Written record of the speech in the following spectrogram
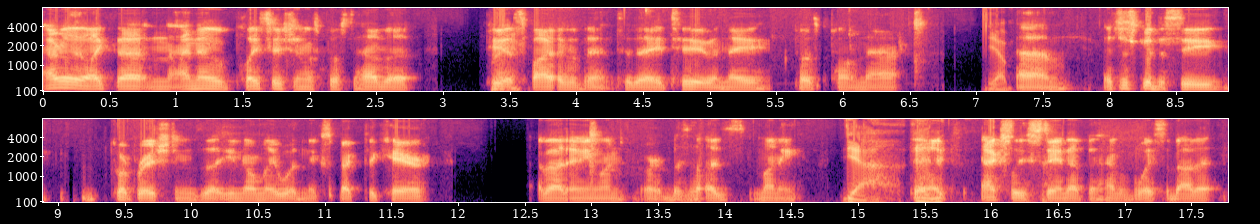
I really like that, and I know PlayStation was supposed to have a PS5 event today too, and they postponed that. Yep. Um, it's just good to see corporations that you normally wouldn't expect to care about anyone or besides money Yeah, and like, actually stand up and have a voice about it.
